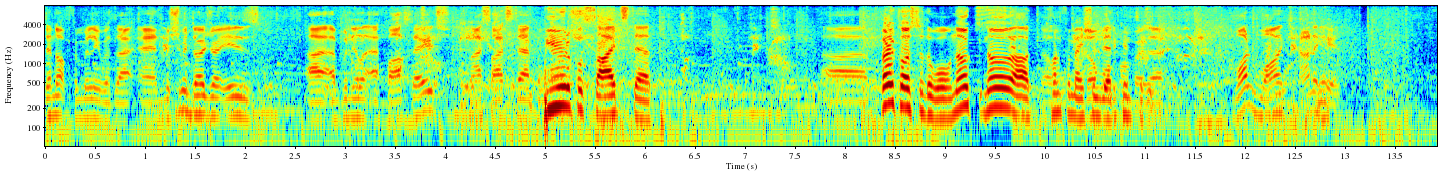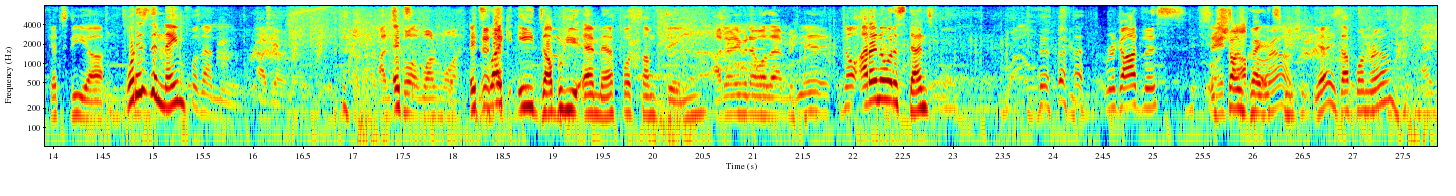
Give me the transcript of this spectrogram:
they're not familiar with that, and Mishima Dojo is uh, a vanilla FR stage. Nice side step. Beautiful sidestep. Uh, Very close to the wall. No no, uh, no- confirmation no to combo there. One one counter Yeah. hit. Gets the. Uh, what is the name for that move? I don't know. I just It's- call it one one. It's like EWMF or something. I don't even know what that means. Yeah. No, I don't know what it stands for. Regardless, it's Saints showing up great a round. Yeah, he's up one round. And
